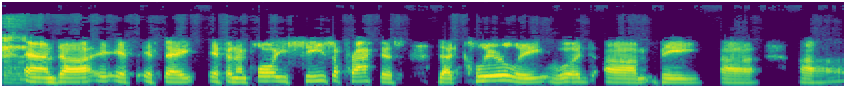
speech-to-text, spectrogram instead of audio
Mm-hmm. And uh, if if they if an employee sees a practice that clearly would um, be uh, uh,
